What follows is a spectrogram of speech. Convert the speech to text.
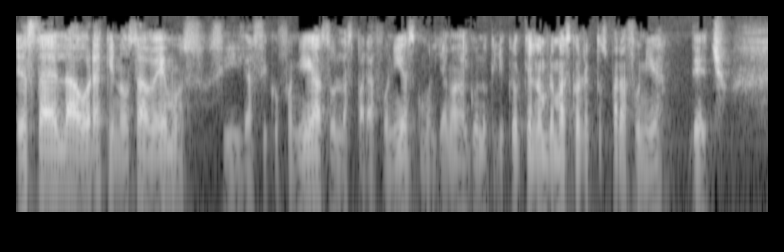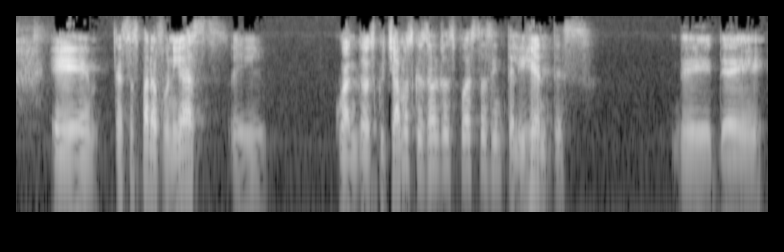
esta es la hora que no sabemos si las psicofonías o las parafonías, como le llaman algunos, que yo creo que el nombre más correcto es parafonía, de hecho. Eh, estas parafonías, eh, cuando escuchamos que son respuestas inteligentes, de,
